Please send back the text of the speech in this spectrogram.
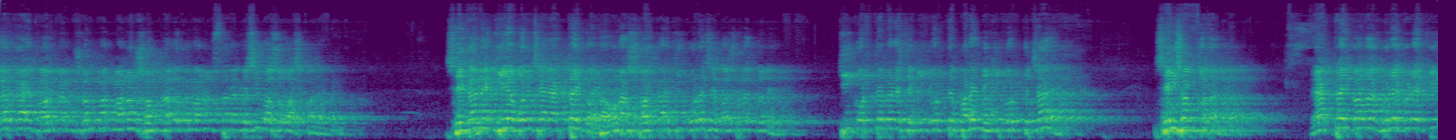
এলাকায় ধর্মে মুসলমান মানুষ, সংখ্যালঘু মানুষ, তারা বেশি বসবাস করেন সেখানে গিয়ে বলছেন একটাই কথা, ওনার সরকার কি করেছে বছরের ধরে কি করতে পেরেছে, কি করতে পারেনি, কি করতে চায়? সেই সব কথা একটাই কথা, ঘুরে ঘুরে কি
